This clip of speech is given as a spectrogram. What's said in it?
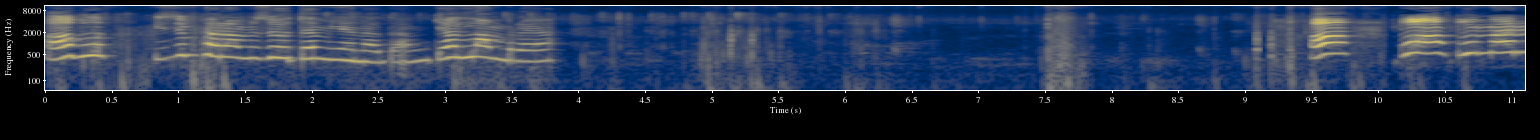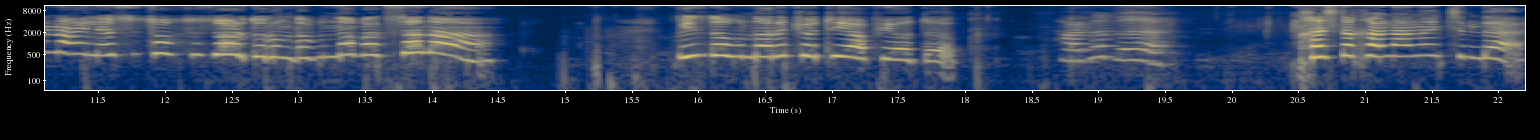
Abi bizim paramızı ödemeyen adam. Gel lan buraya. Aa, bu bunların ailesi çok zor durumda. Buna baksana. Biz de bunları kötü yapıyorduk. Hardadır. Hastahanenin içinde.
